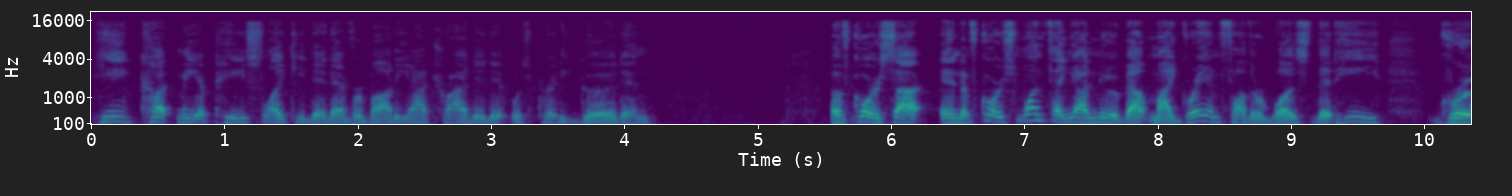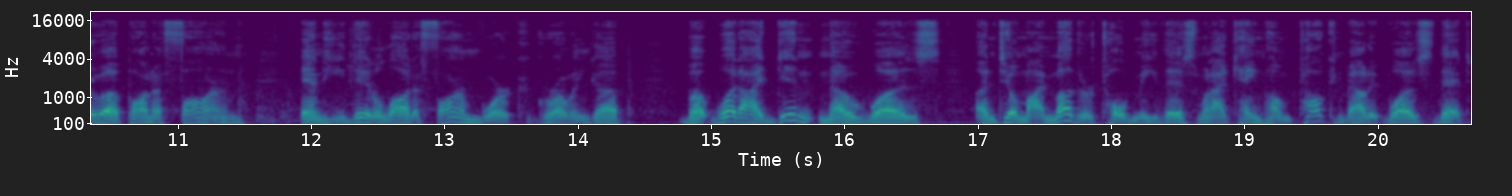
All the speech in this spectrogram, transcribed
he cut me a piece like he did everybody. I tried it, it was pretty good, and of course, I, and of course, one thing I knew about my grandfather was that he grew up on a farm, and he did a lot of farm work growing up. But what I didn't know was until my mother told me this when I came home talking about it was that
